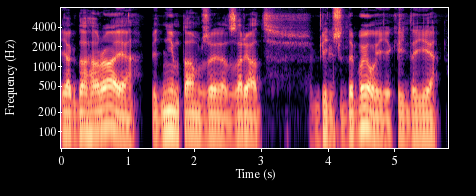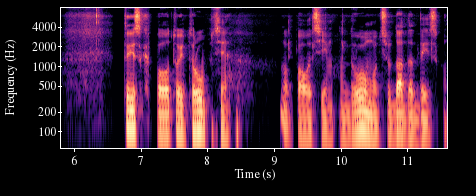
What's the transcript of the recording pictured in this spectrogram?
Як догорає, під ним там вже заряд більш дебелий, який дає тиск по той трубці, ну, по оцім двом сюди до диску.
